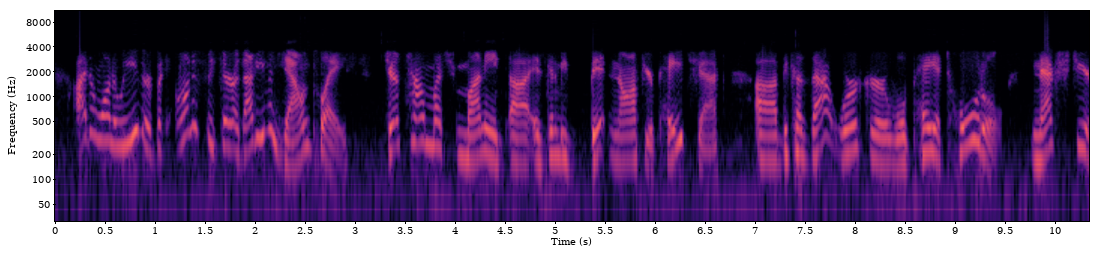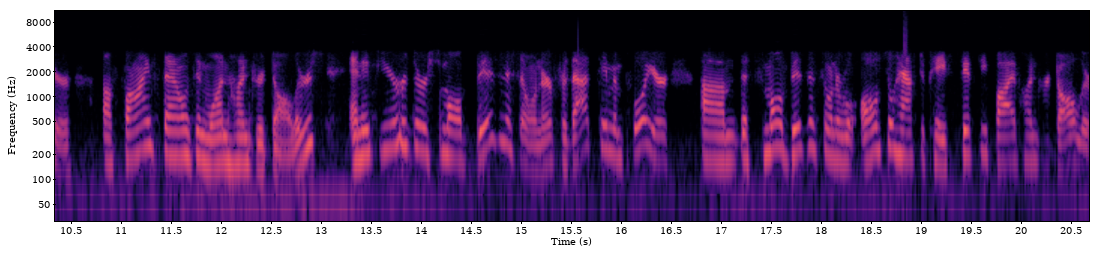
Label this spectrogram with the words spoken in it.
I don't want to either. But honestly, Sarah, that even downplays just how much money uh, is going to be bitten off your paycheck uh, because that worker will pay a total next year of $5,100. And if you're their small business owner for that same employer, um, the small business owner will also have to pay $5,500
